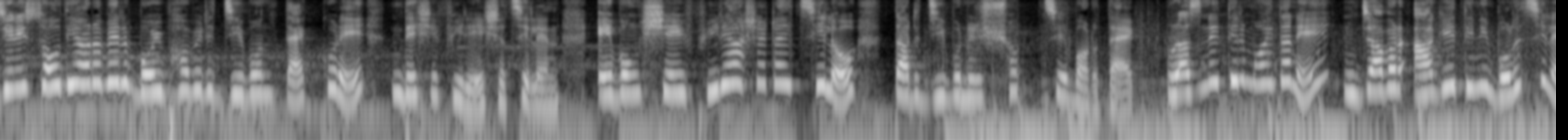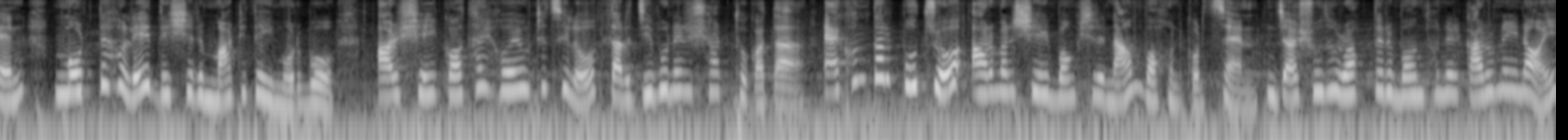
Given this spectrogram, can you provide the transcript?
যিনি সৌদি আরবের বৈভবের জীবন ত্যাগ করে দেশে ফিরে এসেছিলেন এবং সেই ফিরে আসাটাই ছিল তার জীবনের সবচেয়ে বড় ত্যাগ। রাজনীতির ময়দানে যাবার আগে তিনি বলেছিলেন, মরতে হলে দেশের মাটিতেই মরব। আর সেই কথাই হয়ে উঠেছিল তার জীবনের সার্থকতা। এখন তার পুত্র আরমান সেই বংশের নাম বহন করছেন, যা শুধু রক্তের বন্ধনের কারণেই নয়,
